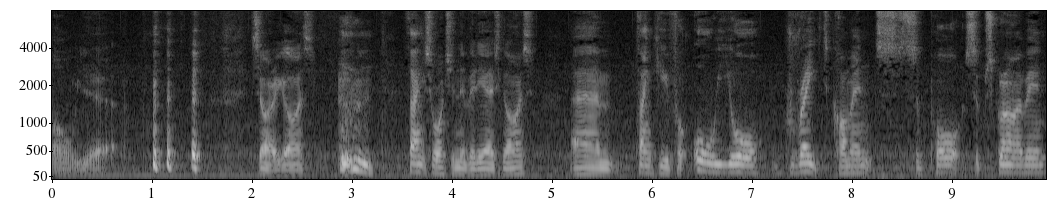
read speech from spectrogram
Oh yeah. Sorry guys. Thanks for watching the videos guys. Um, thank you for all your great comments, support, subscribing.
